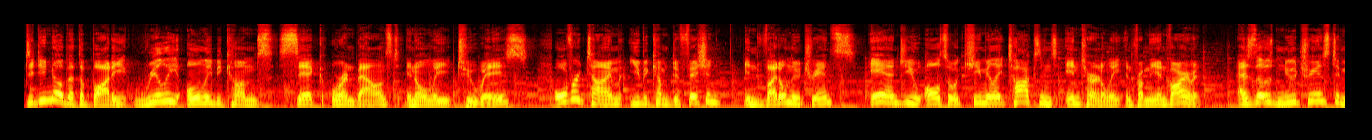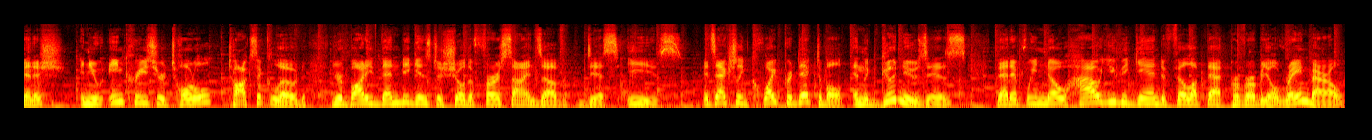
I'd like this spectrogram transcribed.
Did you know that the body really only becomes sick or unbalanced in only two ways? Over time, you become deficient in vital nutrients, and you also accumulate toxins internally and from the environment. As those nutrients diminish and you increase your total toxic load, your body then begins to show the first signs of dis-ease. It's actually quite predictable, and the good news is that if we know how you began to fill up that proverbial rain barrel,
